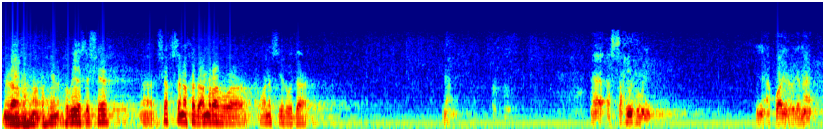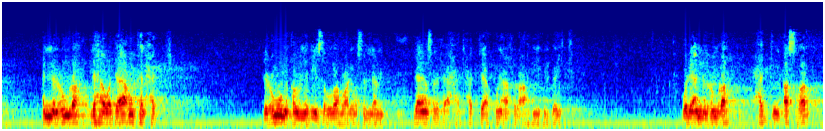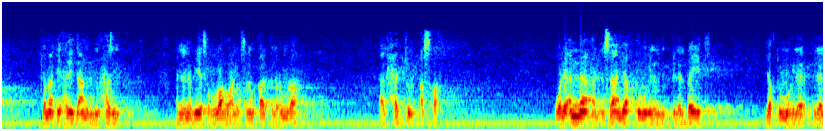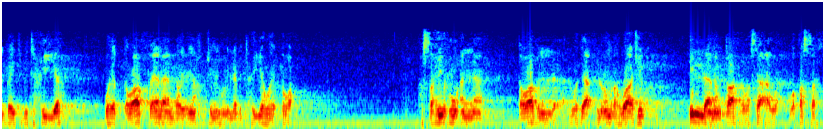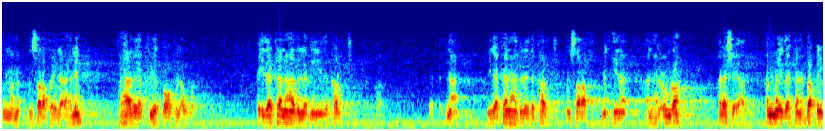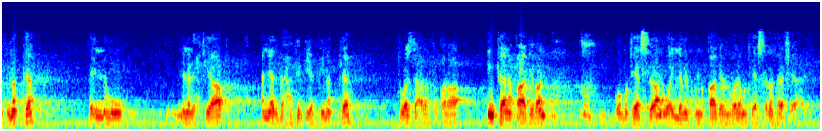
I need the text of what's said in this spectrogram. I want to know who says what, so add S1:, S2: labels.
S1: بسم الله الرحمن الرحيم. فضيلة الشيخ شخص أخذ عمره ونسي الوداع.
S2: نعم. الصحيح من من أقوال العلماء أن العمرة لها وداع كالحج. لعموم قول النبي صلى الله عليه وسلم لا ينصرف أحد حتى يكون آخر عهده بالبيت. ولأن العمرة حج أصغر كما في حديث عمرو بن حزم. أن النبي صلى الله عليه وسلم قال العمرة الحج الأصغر. ولأن الإنسان يقدم إلى البيت يقدم إلى إلى البيت بتحية وهي الطواف فلا ينبغي أن يخرج منه إلا بالتحية وهي الطواف. فالصحيح أن طواف الوداع في العمرة واجب إلا من طاف وسعى وقصر ثم انصرف إلى أهله فهذا يكفيه الطواف الأول. فإذا كان هذا الذي ذكرت نعم إذا كان هذا الذي ذكرت انصرف من حين أنهى العمرة فلا شيء عليه. أما إذا كان بقي في مكة فإنه من الاحتياط أن يذبح فدية في مكة توزع على الفقراء إن كان قادرا ومتيسرا وإن لم يكن قادرا ولا متيسرا فلا شيء عليه.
